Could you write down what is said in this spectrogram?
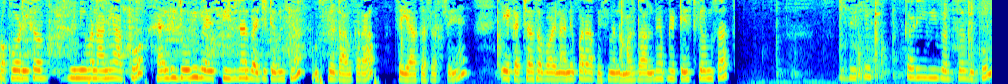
पकौड़े का भी नहीं बनाने आपको हेल्दी जो भी सीजनल वेजिटेबल्स हैं, उससे डालकर आप तैयार कर सकते हैं। एक अच्छा सा बॉयल आने पर आप इसमें नमक डाल दें अपने टेस्ट के अनुसार। देखिए कड़ी भी बनकर बिल्कुल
